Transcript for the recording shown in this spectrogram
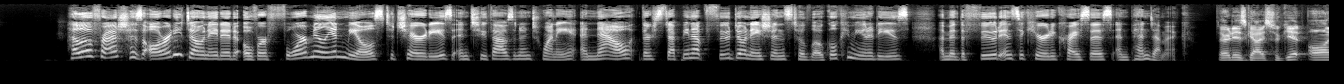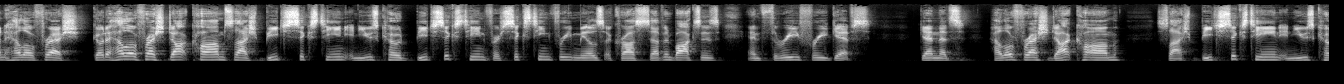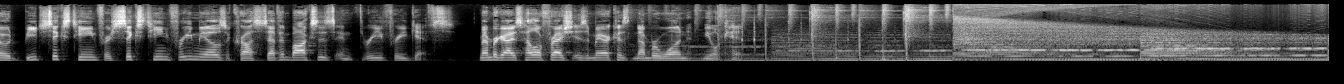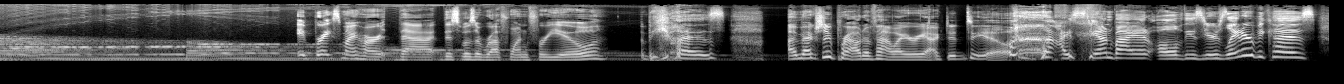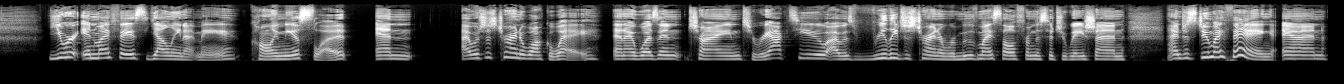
HelloFresh has already donated over 4 million meals to charities in 2020, and now they're stepping up food donations to local communities amid the food insecurity crisis and pandemic. There it is, guys. So get on HelloFresh. Go to HelloFresh.com slash Beach16 and use code Beach16 for 16 free meals across seven boxes and three free gifts. Again, that's HelloFresh.com slash Beach16 and use code Beach16 for 16 free meals across seven boxes and three free gifts. Remember, guys, HelloFresh is America's number one meal kit. It breaks my heart that this was a rough one for you because I'm actually proud of how I reacted to you. I stand by it all of these years later because you were in my face yelling at me, calling me a slut, and I was just trying to walk away and I wasn't trying to react to you. I was really just trying to remove myself from the situation and just do my thing. And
